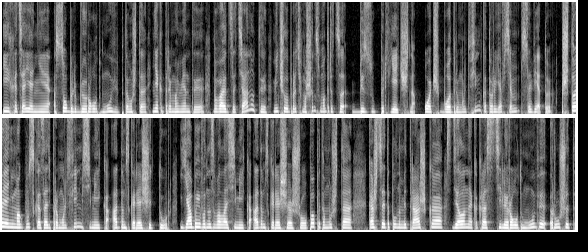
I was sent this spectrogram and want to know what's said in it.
И хотя я не особо люблю роуд-муви, потому что некоторые моменты бывают затянуты, Митчеллы против машин смотрятся безупречно. Очень бодрый мультфильм, который я всем советую. Что я не могу сказать про мультфильм «Семейка Адамс. Горящий тур»? Я бы его назвала «Семейка Адамс. Горящая жопа», потому что, кажется, эта полнометражка, сделанная как раз в стиле роуд-муви, рушит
